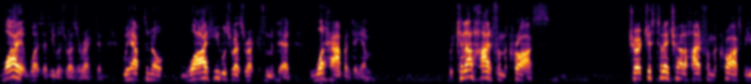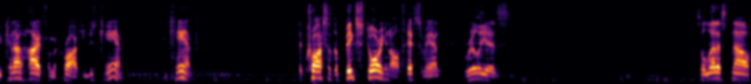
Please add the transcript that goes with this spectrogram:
why it was that he was resurrected. We have to know why he was resurrected from the dead. What happened to him? We cannot hide from the cross. Churches today try to hide from the cross, but you cannot hide from the cross. You just can't. You can't. The cross is the big story in all this, man. It really is. So let us now,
